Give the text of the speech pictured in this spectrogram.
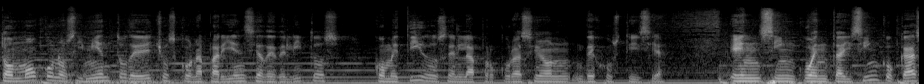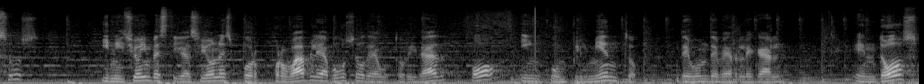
tomó conocimiento de hechos con apariencia de delitos cometidos en la Procuración de Justicia. En 55 casos inició investigaciones por probable abuso de autoridad o incumplimiento de un deber legal. En dos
